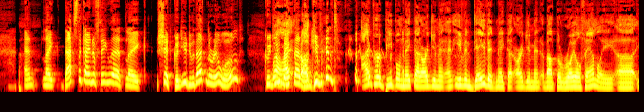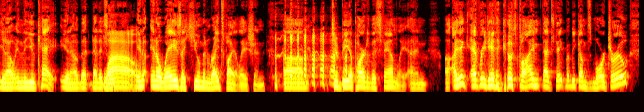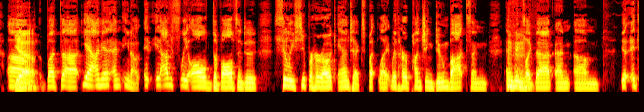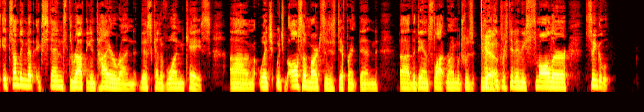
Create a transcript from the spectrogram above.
And like that's the kind of thing that like shit, could you do that in the real world? Could well, you make I, that I, argument? I've heard people make that argument, and even David make that argument about the royal family. Uh, you know, in the UK, you know that that it's wow. A, in in a way is a human rights violation um, to be a part of this family, and Uh, I think every day that goes by, that statement becomes more true. Um, Yeah. But uh, yeah, I mean, and you know, it, it obviously all devolves into silly super heroic antics, but like with her punching doom bots and and things Mhm. like that, and um, it, it, it's something that extends throughout the entire run. This kind of one case, um, which which also marks it as different than uh, the Dan Slott run, which was kind Yeah. of interested in these smaller single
